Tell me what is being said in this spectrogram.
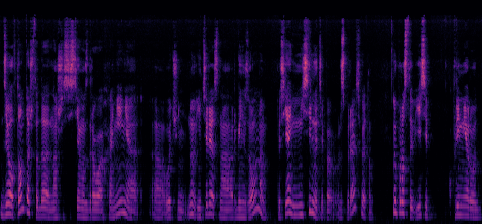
Дело в том, то, что, да, наша система здравоохранения э, очень, ну, интересно организована. То есть я не сильно, типа, разбираюсь в этом. Ну, просто если, к примеру,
